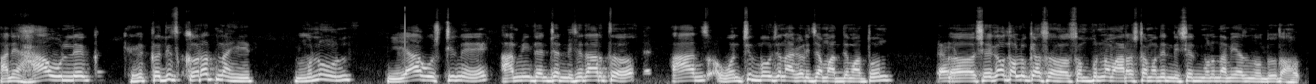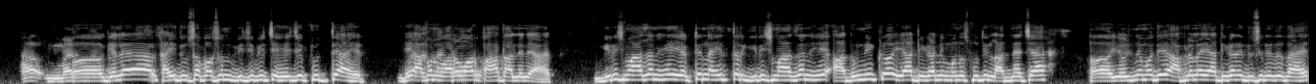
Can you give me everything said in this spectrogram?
आणि हा उल्लेख हे कधीच करत नाहीत म्हणून या गोष्टीने आम्ही त्यांच्या निषेधार्थ आज वंचित बहुजन आघाडीच्या माध्यमातून अ, शेगाव तालुक्यासह संपूर्ण महाराष्ट्रामध्ये निषेध म्हणून आम्ही आज नोंदवत आहोत. हा, मला- अ, गेल्या काही दिवसापासून बीजेपीचे हे जे कृत्य आहेत हे आपण वारंवार पाहत आलेले आहात. गिरीश महाजन हे एकटे नाहीत तर गिरीश महाजन हे आधुनिक या ठिकाणी मनुस्मृती लादण्याच्या अ, योजनेमध्ये आपल्याला या ठिकाणी दिसून येत आहेत.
